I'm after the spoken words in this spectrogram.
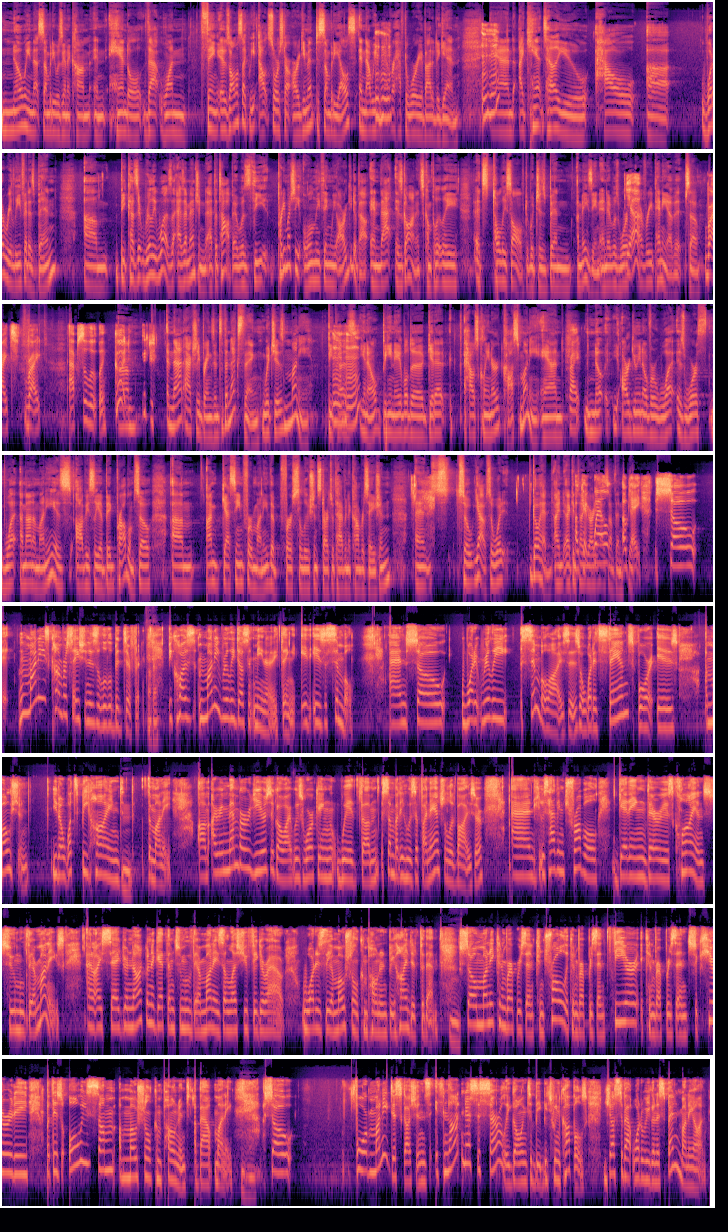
knowing that somebody was going to come and handle that one thing. It was almost like we outsourced our argument to somebody else, and now we mm-hmm. never have to worry about it again. Mm-hmm. And I can't tell you how. Uh, what a relief it has been um, because it really was as i mentioned at the top it was the pretty much the only thing we argued about and that is gone it's completely it's totally solved which has been amazing and it was worth yeah. every penny of it so right right Absolutely. Good. Um, and that actually brings into the next thing, which is money. Because, mm-hmm. you know, being able to get a house cleaner costs money. And right. no arguing over what is worth what amount of money is obviously a big problem. So um, I'm guessing for money, the first solution starts with having a conversation. And so, yeah. So what? Go ahead. I, I can tell you already well, have something. Okay. Yeah. So money's conversation is a little bit different okay. because money really doesn't mean anything. It is a symbol. And so, what it really symbolizes or what it stands for is emotion. You know, what's behind mm the money. Um, I remember years ago I was working with um, somebody who was a financial advisor, and he was having trouble getting various clients to move their monies. And I said, You're not going to get them to move their monies unless you figure out what is the emotional component behind it for them. Mm. So, money can represent control, it can represent fear, it can represent security, but there's always some emotional component about money money. Mm-hmm. So for money discussions, it's not necessarily going to be between couples just about what are we going to spend money on.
